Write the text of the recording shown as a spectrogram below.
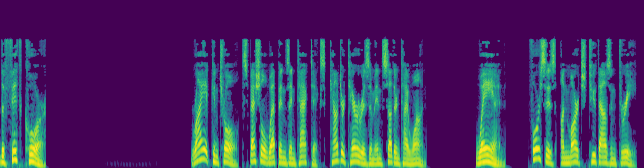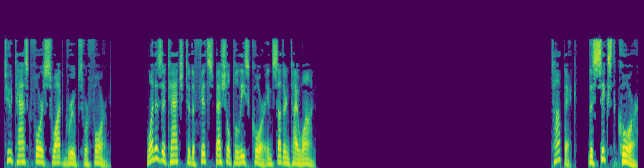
The Fifth Corps Riot control, special weapons and tactics, counter-terrorism in southern Taiwan. Weian forces. On March 2003, two task force SWAT groups were formed. One is attached to the 5th Special Police Corps in southern Taiwan. The 6th Corps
